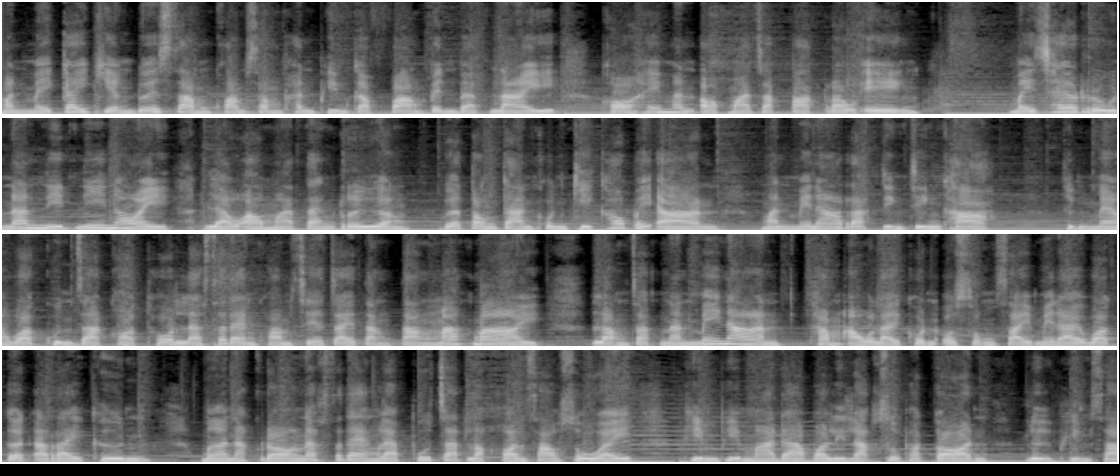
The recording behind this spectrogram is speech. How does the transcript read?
มันไม่ใกล้เคียงด้วยซ้ำความสัมพันธ์พิมพ์กับฟางเป็นแบบไหน ขอให้มันออกมาจากปากเราเอง ไม่ใช่รู้นั่นนิดนี่หน่อย แล้วเอามาแต่งเรื่อง เพื่อต้องการคนคลิกเข้าไปอ่าน มันไม่น่ารักจริง ๆ ค่ะถึงแม้ว่าคุณจะขอโทษและแสดงความเสียใจต่างๆ มากมาย หลังจากนั้นไม่นานทำเอาหลายคนอดสงสัยไม่ได้ว่าเกิดอะไรขึ้น เมื่อนักร้องนักแสดงและผู้จัดละครสาวสวย พิมพิมมาดาบริลักษ์สุภกร หรือพิมซา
